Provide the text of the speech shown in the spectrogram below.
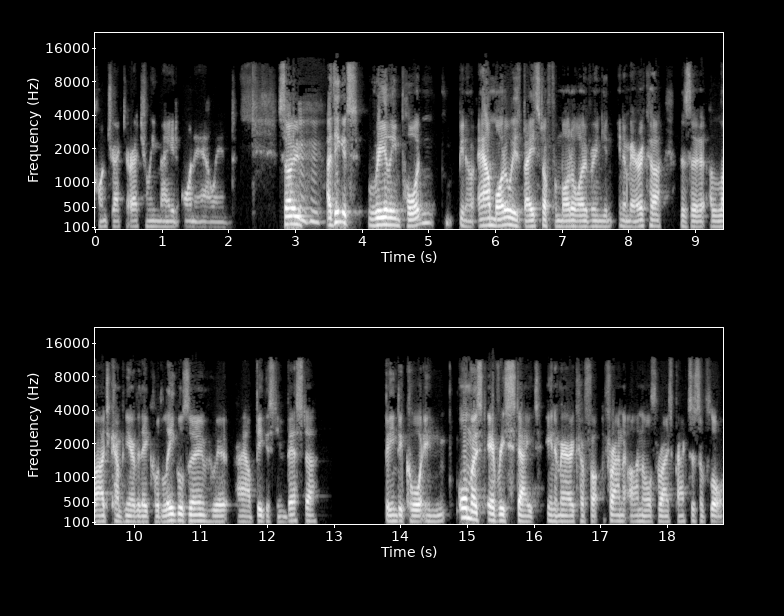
contract are actually made on our end. So mm-hmm. I think it's really important. You know, our model is based off a model over in in America. There's a, a large company over there called LegalZoom, who are our biggest investor. Been to court in almost every state in America for, for un, unauthorized practice of law.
